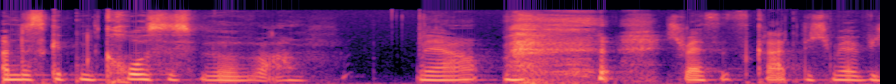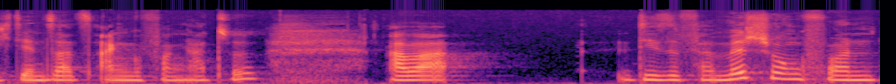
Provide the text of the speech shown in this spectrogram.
und es gibt ein großes Wirrwarr. Ja, ich weiß jetzt gerade nicht mehr, wie ich den Satz angefangen hatte, aber diese Vermischung von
